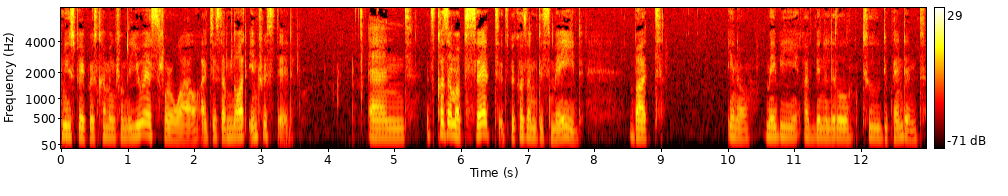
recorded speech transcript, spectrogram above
newspapers coming from the US for a while. I just I'm not interested. And it's because I'm upset, it's because I'm dismayed. But you know, maybe I've been a little too dependent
